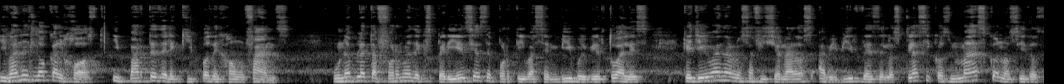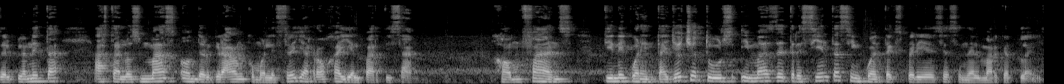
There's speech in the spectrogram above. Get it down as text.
Iván es local host y parte del equipo de Home Fans, una plataforma de experiencias deportivas en vivo y virtuales que llevan a los aficionados a vivir desde los clásicos más conocidos del planeta hasta los más underground como el Estrella Roja y el Partizan. Home Fans tiene 48 tours y más de 350 experiencias en el marketplace.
